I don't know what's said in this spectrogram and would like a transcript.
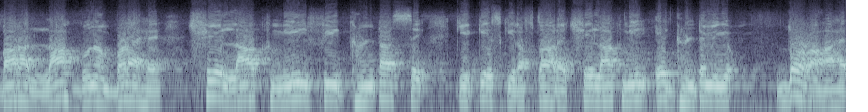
بارہ لاکھ گنا بڑا ہے۔ چھ لاکھ میل فی گھنٹہ سے کی اس کی رفتار ہے۔ چھ لاکھ میل ایک گھنٹے میں یہ دوڑ رہا ہے۔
